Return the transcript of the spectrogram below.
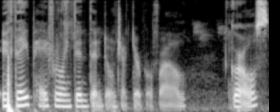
If they pay for LinkedIn, then don't check their profile. Girls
